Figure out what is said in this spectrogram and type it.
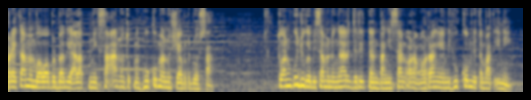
mereka membawa berbagai alat penyiksaan untuk menghukum manusia berdosa. Tuanku juga bisa mendengar jerit dan tangisan orang-orang yang dihukum di tempat ini.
